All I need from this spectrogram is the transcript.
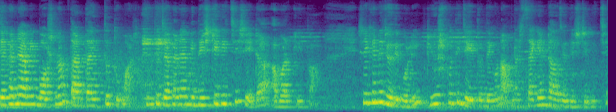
যেখানে আমি বসলাম তার দায়িত্ব তোমার। কিন্তু যেখানে আমি দৃষ্টি দিচ্ছি সেটা আমার কৃপা। সেখানে যদি বলি, বৃহস্পতি যেহেতু দেখুন আপনার সেকেন্ড হাউসে দৃষ্টি দিচ্ছে,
